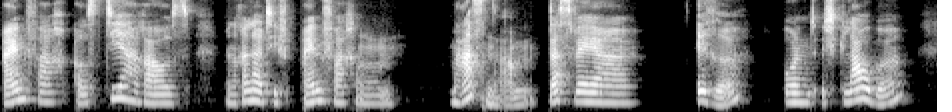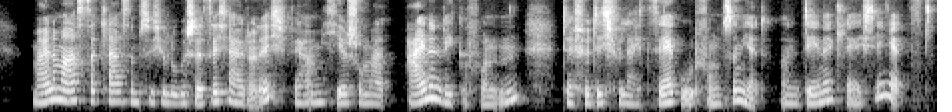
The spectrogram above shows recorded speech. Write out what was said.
einfach aus dir heraus, mit relativ einfachen Maßnahmen. Das wäre ja irre. Und ich glaube, meine Masterclass in psychologischer Sicherheit und ich, wir haben hier schon mal einen Weg gefunden, der für dich vielleicht sehr gut funktioniert. Und den erkläre ich dir jetzt.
